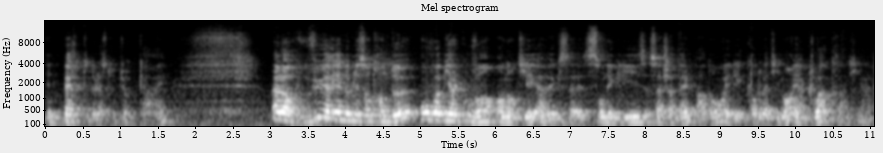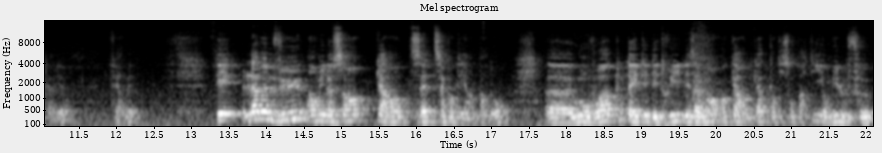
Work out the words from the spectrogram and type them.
il y a une perte de la structure carrée. Alors, vue aérienne de 1932, on voit bien le couvent en entier, avec son église, sa chapelle, pardon, et des corps de bâtiment, et un cloître ici à l'intérieur, fermé. Et la même vue en 1947-51, pardon, euh, où on voit tout a été détruit. Les Allemands, en 1944, quand ils sont partis, ils ont mis le feu,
